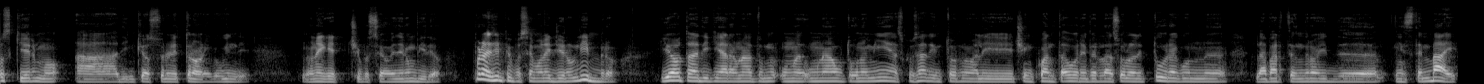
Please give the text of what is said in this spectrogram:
schermo ad inchiostro elettronico, quindi non è che ci possiamo vedere un video. Però ad esempio possiamo leggere un libro. Iota dichiara un'autonomia, scusate, intorno alle 50 ore per la sola lettura con la parte Android in stand-by.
